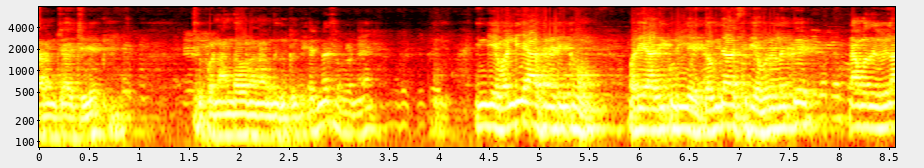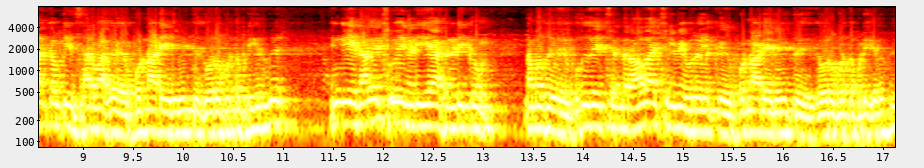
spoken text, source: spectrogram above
ஆரம்பிச்சாச்சு. இப்போ நந்தவனம் நடந்துக்கிட்டு இருக்கு என்ன சொல்றேன் இங்கே வள்ளியாக நடிக்கும் மரியாதைக்குரிய கவிதாஸ்ரீ அவர்களுக்கு நமது விழா கமிட்டி சார்பாக பொன்னாடை அறிவித்து கௌரவப்படுத்தப்படுகிறது. இங்கே நகைச்சுவை நடிகையாக நடிக்கும் நமது புதுகை சேர்ந்த ராதாச்செல்வி அவர்களுக்கு பொன்னாடை அறிவித்து கௌரவப்படுத்தப்படுகிறது.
